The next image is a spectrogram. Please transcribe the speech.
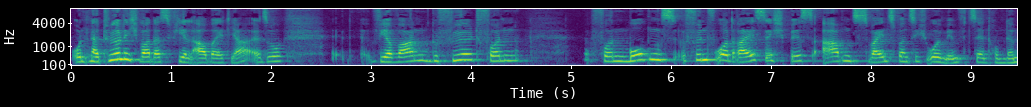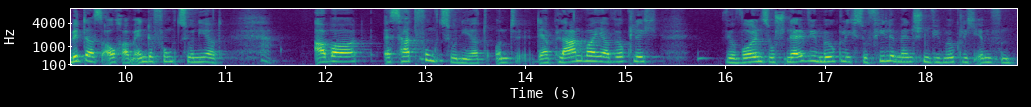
Und natürlich war das viel Arbeit, ja. Also wir waren gefühlt von von morgens 5.30 Uhr bis abends 22 Uhr im Impfzentrum, damit das auch am Ende funktioniert. Aber es hat funktioniert und der Plan war ja wirklich, wir wollen so schnell wie möglich so viele Menschen wie möglich impfen.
